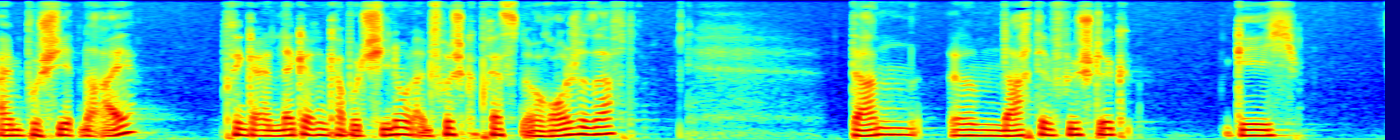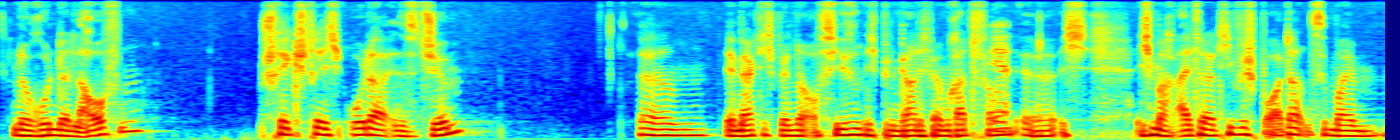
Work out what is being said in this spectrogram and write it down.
einem pochierten Ei, trinke einen leckeren Cappuccino und einen frisch gepressten Orangensaft. Dann ähm, nach dem Frühstück gehe ich eine Runde laufen, Schrägstrich oder ins Gym. Ähm, ihr merkt, ich bin in der Off-Season, ich bin gar nicht beim Radfahren. Äh, ich ich mache alternative Sportarten zu meinem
